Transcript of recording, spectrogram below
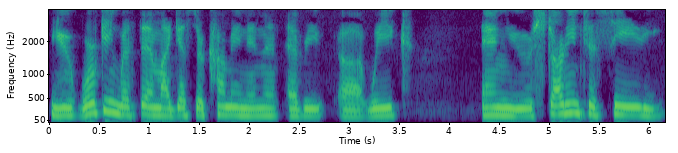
you're working with them, I guess they're coming in every uh, week and you're starting to see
